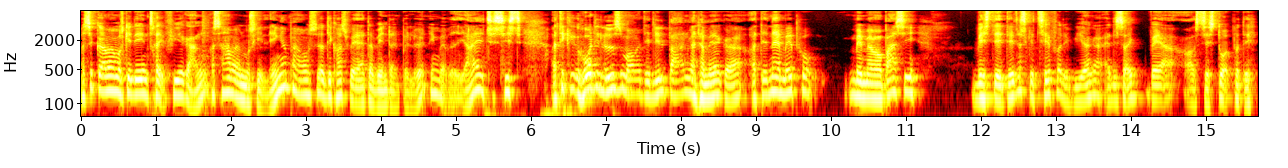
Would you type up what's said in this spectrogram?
Og så gør man måske det en 3-4 gange, og så har man måske en længere pause, og det kan også være, at der venter en belønning, hvad ved jeg, til sidst. Og det kan hurtigt lyde som om, at det er et lille barn, man har med at gøre, og den er jeg med på. Men man må bare sige, hvis det er det, der skal til, for det virker, er det så ikke værd at se stort på det.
